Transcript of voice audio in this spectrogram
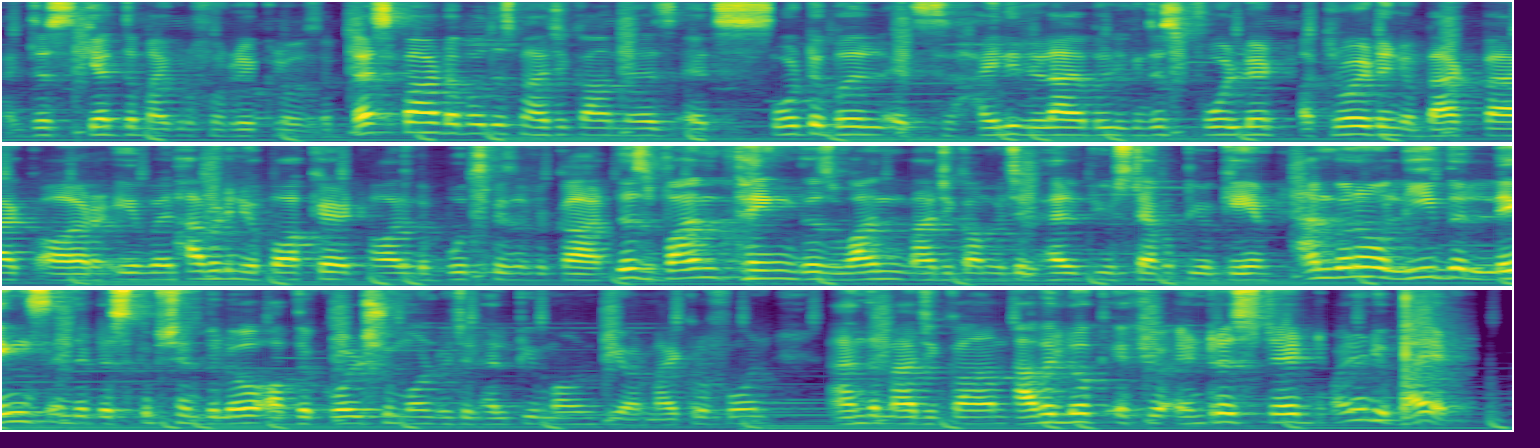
and just get the microphone really close. The best part about this Magic Arm is it's portable, it's highly reliable. You can just fold it or throw it in your backpack or even have it in your pocket or in the boot space of your car. There's one thing, there's one Magic Arm which will help you step up your game. I'm gonna leave the links in the description below of the cold shoe mount which will help you mount your microphone and the Magic Arm. Have a look if you're interested. Why don't you buy it?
